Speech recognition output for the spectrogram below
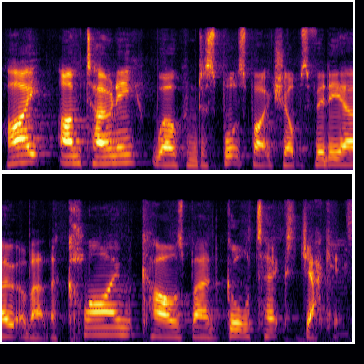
Hi, I'm Tony. Welcome to Sports Bike Shop's video about the Klim Carlsbad Gore-Tex jacket.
